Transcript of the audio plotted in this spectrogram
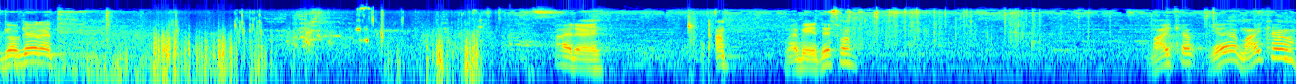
Let's go get it. How you doing? Um, maybe this one? Michael? Yeah, Michael.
